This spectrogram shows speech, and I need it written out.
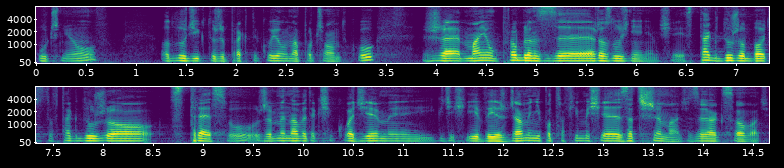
uczniów, od ludzi, którzy praktykują na początku, że mają problem z rozluźnieniem się. Jest tak dużo bodźców, tak dużo stresu, że my nawet jak się kładziemy i gdzieś je wyjeżdżamy, nie potrafimy się zatrzymać, zrelaksować.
